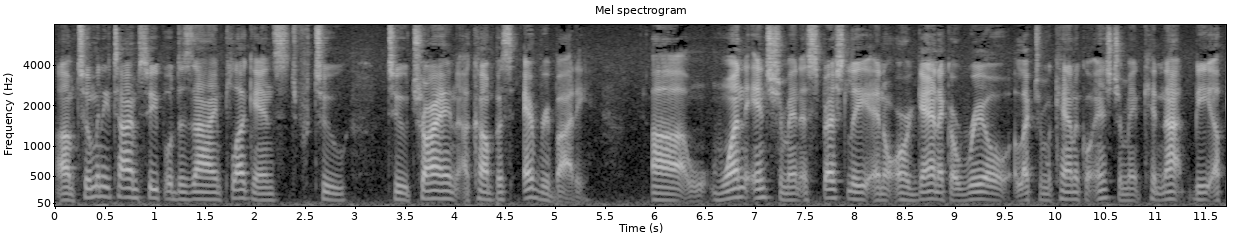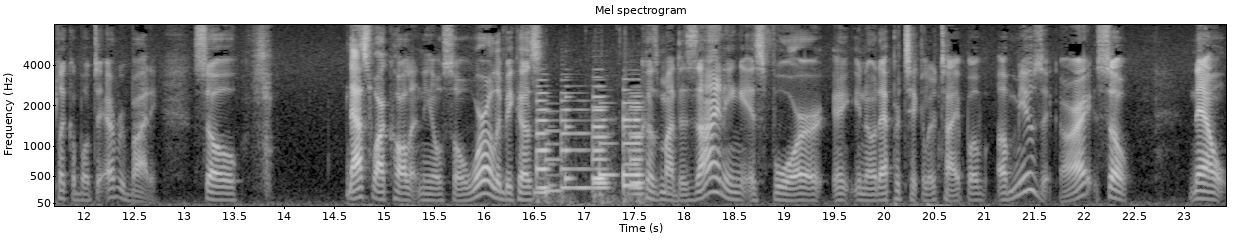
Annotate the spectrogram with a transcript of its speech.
Um, too many times people design plugins to to try and encompass everybody. Uh, one instrument, especially an organic, a real electromechanical instrument, cannot be applicable to everybody. So that's why I call it neo soul Wurli because because my designing is for eh, you know that particular type of, of music. All right, so now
